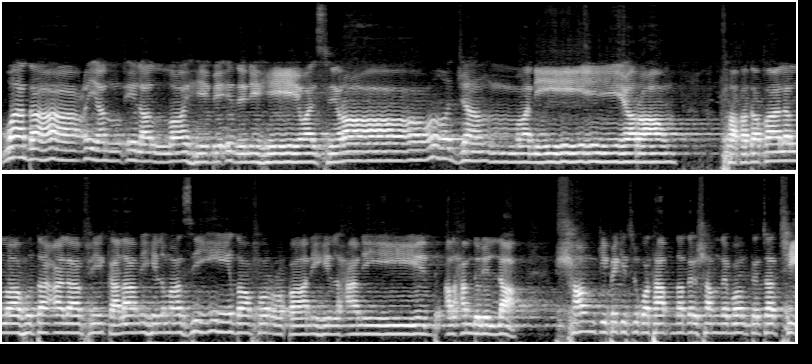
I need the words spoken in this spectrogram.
وداعيا إلى الله بإذنه وسراجا منيرا فقد قال الله تعالى في كلامه المزيد فرقانه الحميد الحمد لله সংক্ষেপে কিছু কথা আপনাদের সামনে বলতে চাচ্ছি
